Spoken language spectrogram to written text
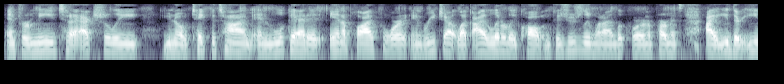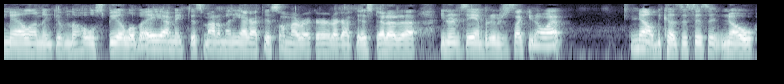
and for me to actually, you know, take the time and look at it and apply for it and reach out. Like, I literally called them because usually when I look for an apartment, I either email them and give them the whole spiel of, hey, I make this amount of money, I got this on my record, I got this, da da da. You know what I'm saying? But it was just like, you know what? No, because this isn't no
